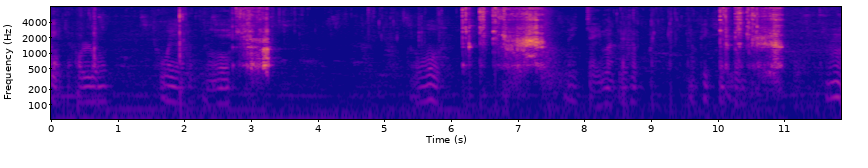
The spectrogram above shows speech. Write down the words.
อีกจะเอาลงถ้วยแล้วครับนี่โอ้ได้ใจมากเลยครับน้ำพริกเห็ดลงอืม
